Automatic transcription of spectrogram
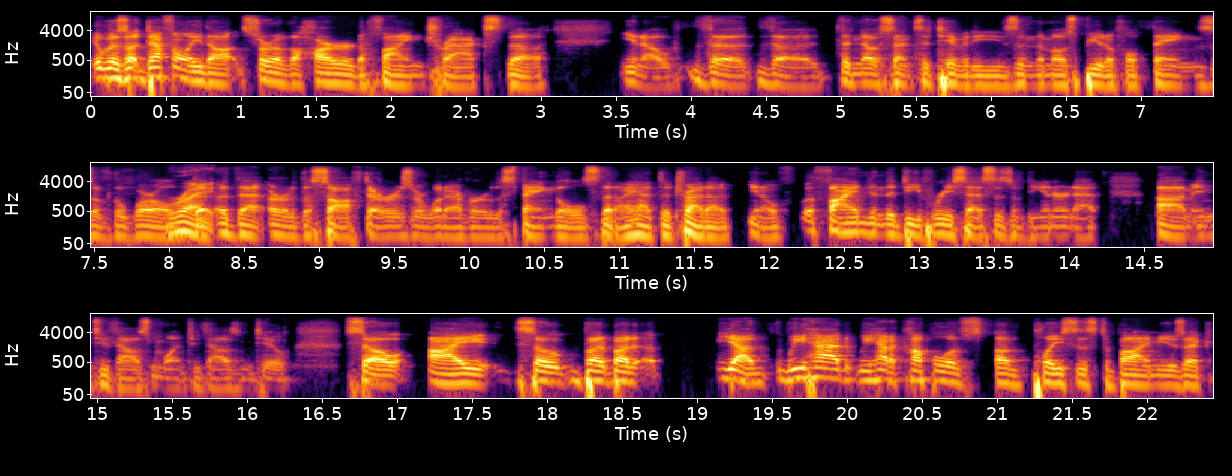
It was uh, definitely the sort of the harder to find tracks. The you know the the the no sensitivities and the most beautiful things of the world Right. that, that or the softers or whatever the spangles that i had to try to you know find in the deep recesses of the internet um, in 2001 2002 so i so but but yeah we had we had a couple of of places to buy music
